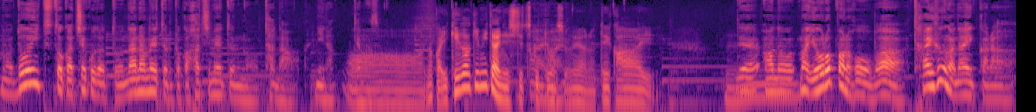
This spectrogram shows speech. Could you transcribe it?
まあ、ドイツとかチェコだと7メートルとか8メートルの棚になってます。ああなんか生垣みたいにして作ってますよね、あのでかい。うん。であの、まあ、ヨーロッパの方は台風がないから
